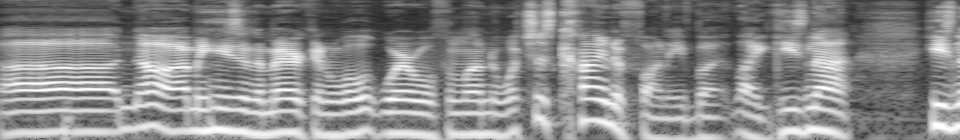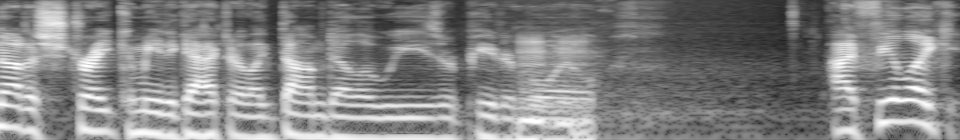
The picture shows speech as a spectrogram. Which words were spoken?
Uh, no, I mean he's an American Werewolf in London, which is kind of funny, but like he's not he's not a straight comedic actor like Dom DeLuise or Peter Mm-hmm. Boyle. I feel like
